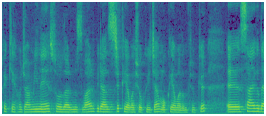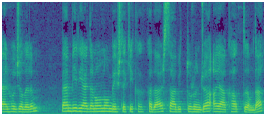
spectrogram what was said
Peki hocam yine sorularımız var. Birazcık yavaş okuyacağım. Okuyamadım çünkü. Ee, saygıdeğer hocalarım, ben bir yerden 10-15 dakika kadar sabit durunca ayağa kalktığımda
